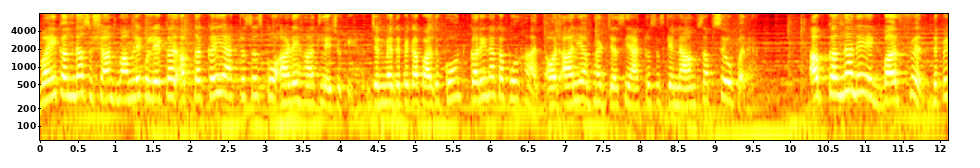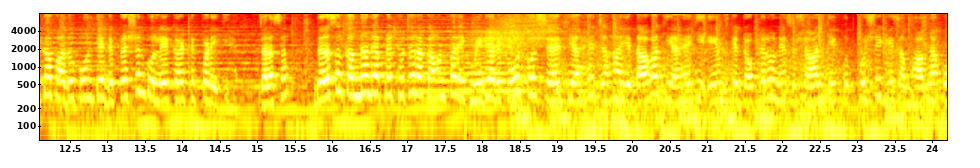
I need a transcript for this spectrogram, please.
वहीं कंगना सुशांत मामले को लेकर अब तक कई एक्ट्रेसेस को आड़े हाथ ले चुकी हैं। जिनमें दीपिका पादुकोण, करीना कपूर खान और आलिया भट्ट जैसी एक्ट्रेसेस के नाम सबसे ऊपर हैं। अब कंगना ने एक बार फिर दीपिका पादुकोण के डिप्रेशन को लेकर टिप्पणी की है। दरअसल दरअसल कंगना ने अपने ट्विटर अकाउंट पर एक मीडिया रिपोर्ट को शेयर किया है, जहाँ ये दावा किया है कि एम्स के डॉक्टरों ने सुशांत की खुदकुशी की संभावना को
